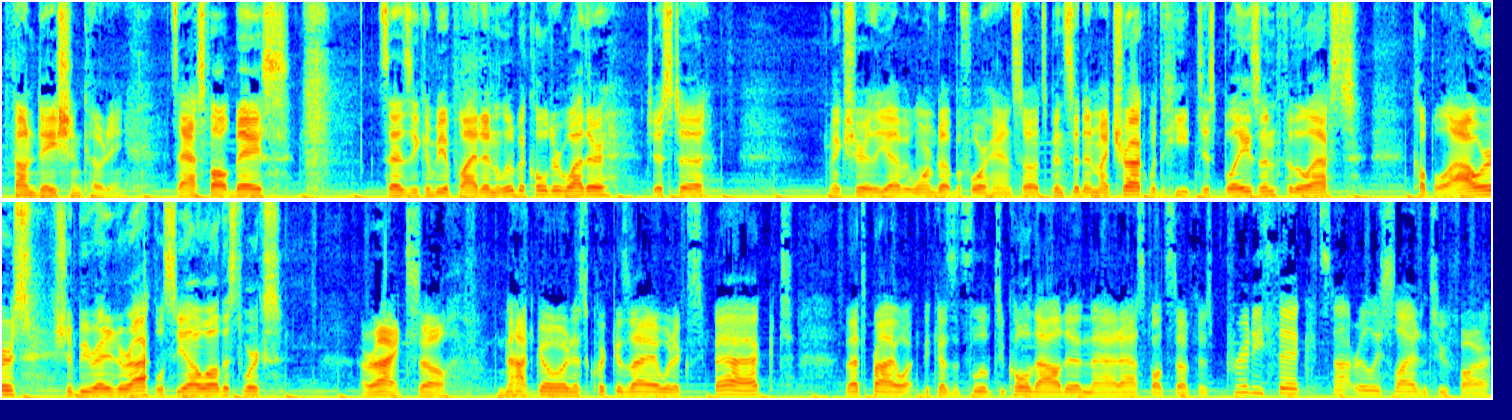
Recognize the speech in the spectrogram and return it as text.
foundation coating. It's asphalt base. It says you can be applied in a little bit colder weather just to make sure that you have it warmed up beforehand. So it's been sitting in my truck with the heat just blazing for the last couple hours. Should be ready to rock. We'll see how well this works. All right, so not going as quick as I would expect. That's probably what, because it's a little too cold out and that asphalt stuff is pretty thick. It's not really sliding too far.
